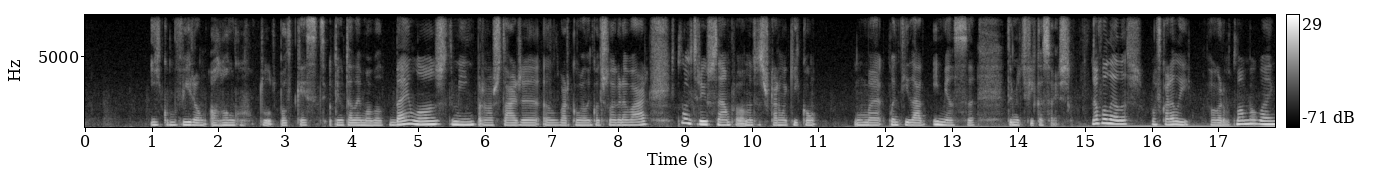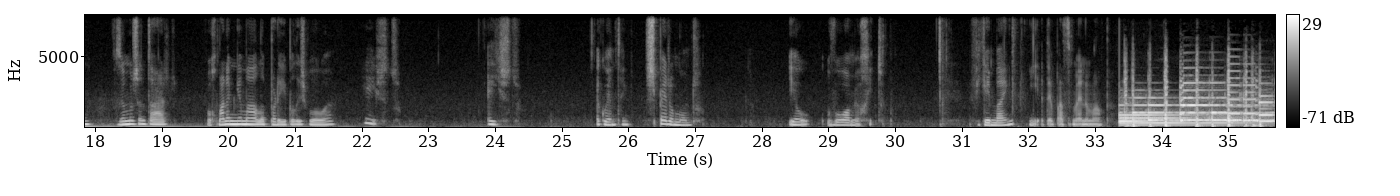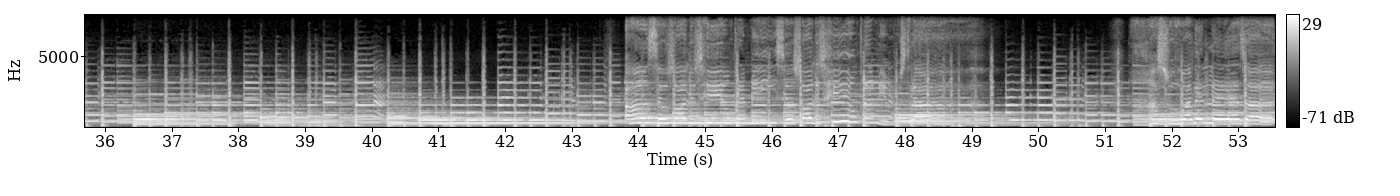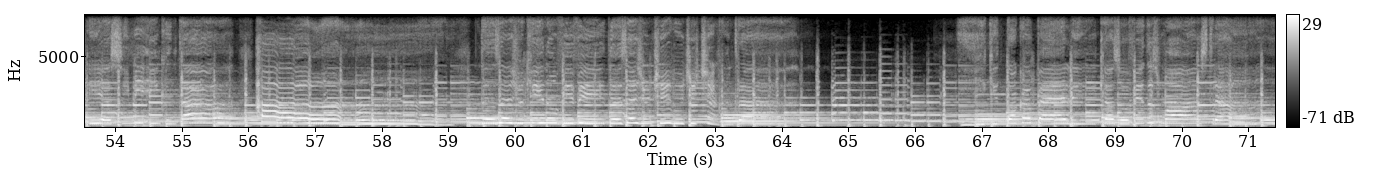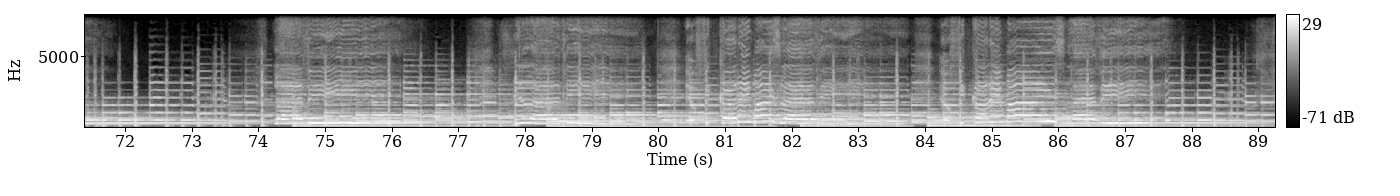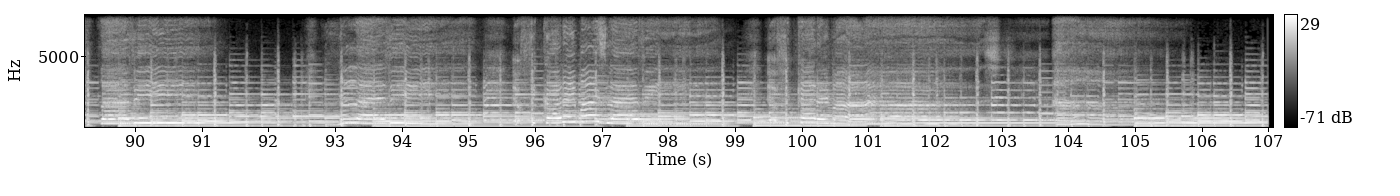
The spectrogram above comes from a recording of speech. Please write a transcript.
E como viram ao longo do podcast, eu tenho o telemóvel bem longe de mim para não estar a, a levar com ele enquanto estou a gravar. E como lhe tirei o som, provavelmente vocês ficaram aqui com uma quantidade imensa de notificações. Não vou lê-las, vou ficar ali. Eu agora vou tomar o meu banho, fazer o meu jantar, vou arrumar a minha mala para ir para Lisboa. E é isto. É isto. Aguentem. Espera o mundo. Eu vou ao meu ritmo. Fiquem bem e até para a semana, malta.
